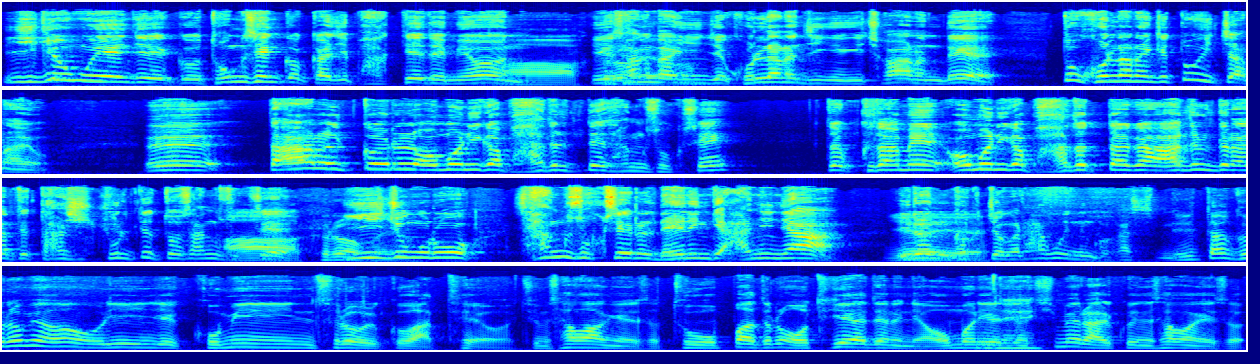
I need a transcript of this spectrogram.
이 경우에 이제 그 동생 것까지 받게 되면 아, 이게. 상당히 이제 곤란한 지경에 처하는데 또 곤란한 게 또 있잖아요. 에, 딸 거를 어머니가 받을 때 상속세, 또 그다음에 어머니가 받았다가 아들들한테 다시 줄 때 또 상속세 아. 이중으로 상속세를 내는 게 아니냐 이런 예, 예. 걱정을 하고 있는 것 같습니다. 일단 그러면 우리 이제 고민스러울 것 같아요. 지금 상황에서 두 오빠들은 어떻게 해야 되느냐. 어머니가 네. 지금 치매를 앓고 있는 상황에서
